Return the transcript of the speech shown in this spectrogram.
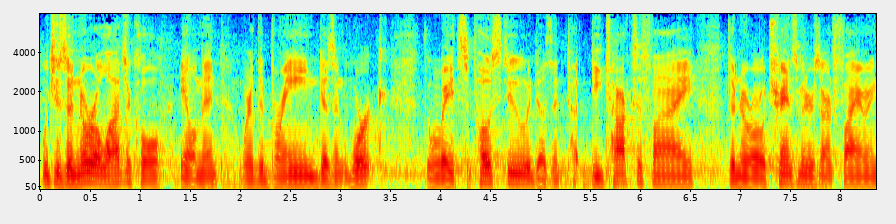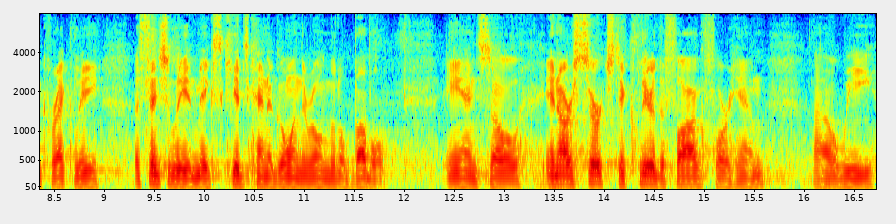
which is a neurological ailment where the brain doesn't work the way it's supposed to, it doesn't t- detoxify, the neurotransmitters aren't firing correctly. Essentially, it makes kids kind of go in their own little bubble. And so, in our search to clear the fog for him, uh, we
